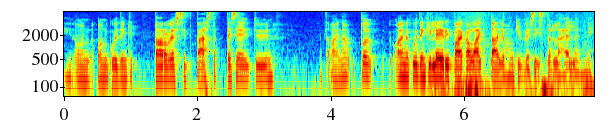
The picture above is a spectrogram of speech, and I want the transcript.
niin on, on kuitenkin tarve sit päästä peseytyyn. Että aina, to, aina kuitenkin leiripaikan laittaa johonkin vesistön lähelle, niin,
